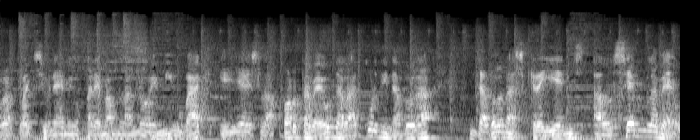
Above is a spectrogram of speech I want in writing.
reflexionem i ho farem amb la Noemí Ubach. Ella és la portaveu de la coordinadora de dones creients al Sem la Veu.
